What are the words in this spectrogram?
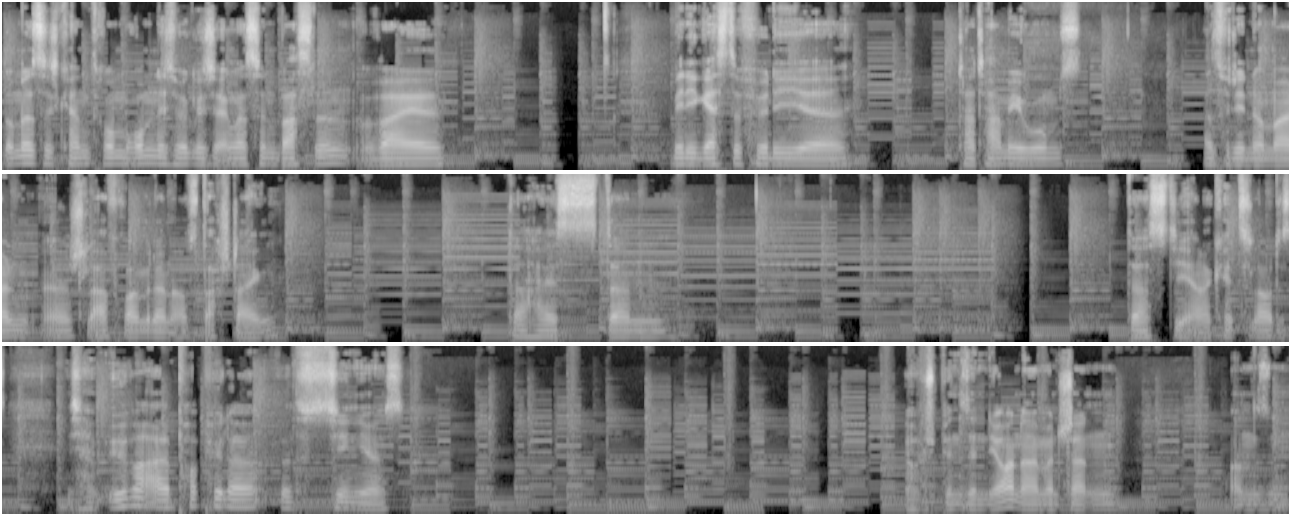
Dumm ist, ich kann drumherum nicht wirklich irgendwas hinbasteln, weil mir die Gäste für die äh, Tatami Rooms, also für die normalen äh, Schlafräume, dann aufs Dach steigen. Da heißt es dann, dass die Arcade zu laut ist. Ich habe überall Popular with Seniors. Ich glaube, ich bin Seniorenheim entstanden. Onsen.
